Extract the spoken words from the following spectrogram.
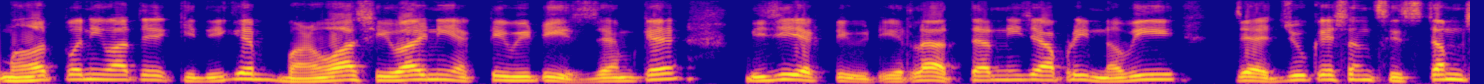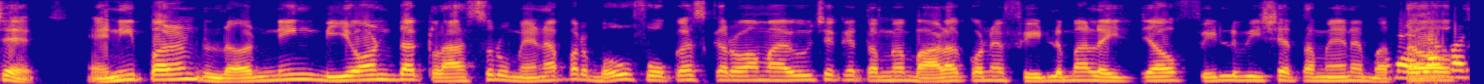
મહત્વની વાત એ કીધી કે ભણવા સિવાયની એક્ટિવિટીઝ જેમ કે બીજી એક્ટિવિટી એટલે અત્યારની જે આપણી નવી જે એજ્યુકેશન સિસ્ટમ છે એની પણ લર્નિંગ બિયોન્ડ ધ ક્લાસરૂમ એના પર બહુ ફોકસ કરવામાં આવ્યું છે કે તમે બાળકોને ફિલ્ડમાં લઈ જાઓ ફિલ્ડ વિશે તમે એને બતાવો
